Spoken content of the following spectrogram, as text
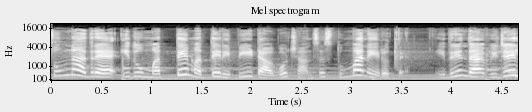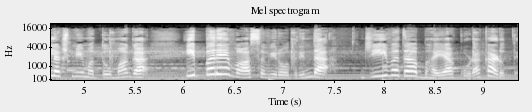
ಸುಮ್ಮನಾದ್ರೆ ಇದು ಮತ್ತೆ ಮತ್ತೆ ರಿಪೀಟ್ ಆಗೋ ಚಾನ್ಸಸ್ ತುಂಬಾನೇ ಇರುತ್ತೆ. ಇದರಿಂದ ವಿಜಯಲಕ್ಷ್ಮಿ ಮತ್ತು ಮಗ ಇಬ್ಬರೇ ವಾಸವಿರೋದ್ರಿಂದ ಜೀವದ ಭಯ ಕೂಡ ಕಾಡುತ್ತೆ.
